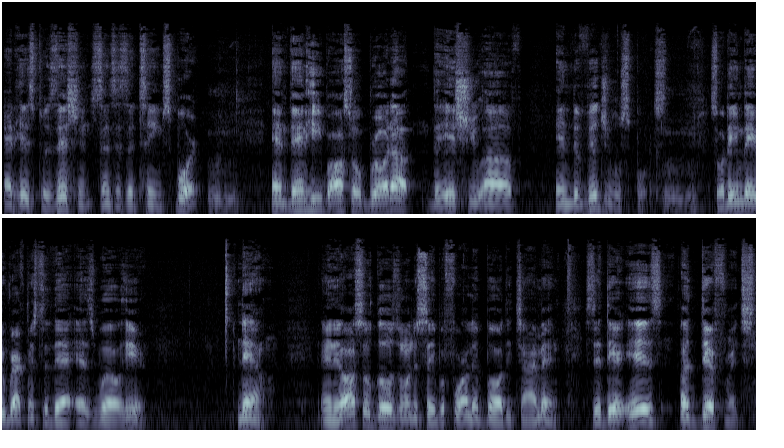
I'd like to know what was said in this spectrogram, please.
at his position since it's a team sport. Mm-hmm. And then he also brought up the issue of individual sports. Mm-hmm. So they made reference to that as well here. Now, and it also goes on to say, before I let Baldy chime in, is that there is a difference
